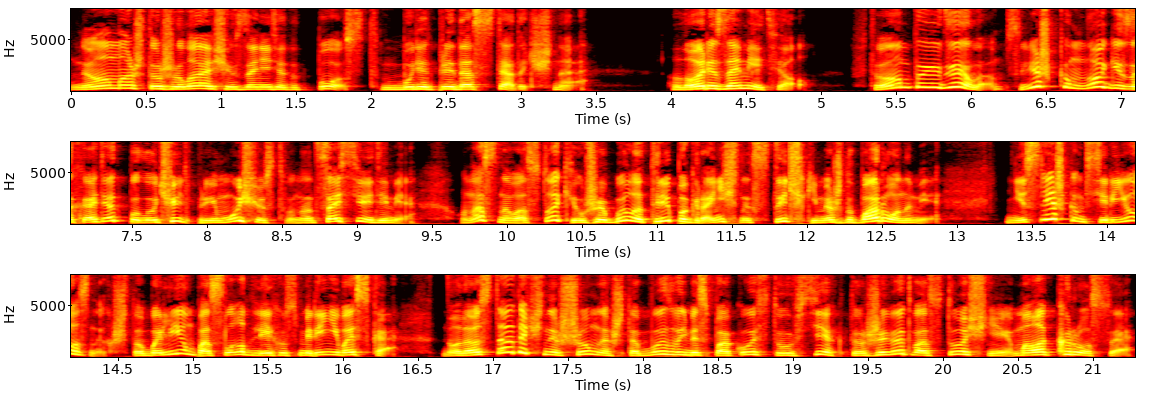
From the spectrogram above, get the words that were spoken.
Думаю, что желающих занять этот пост будет предостаточно. Лори заметил. В том-то и дело, слишком многие захотят получить преимущество над соседями. У нас на Востоке уже было три пограничных стычки между баронами. Не слишком серьезных, чтобы Лем послал для их усмирения войска, но достаточно шумных, чтобы вызвать беспокойство у всех, кто живет восточнее Малакроса.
